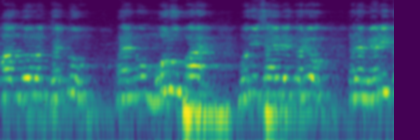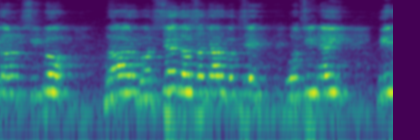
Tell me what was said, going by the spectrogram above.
આંદોલન થયું એનું મૂળ ઉપાય મોદી સાહેબે કર્યો. અને મેડિકલ સીટો દર વર્ષે દસ હજાર વધશે. ઓછી નહીં. બિન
